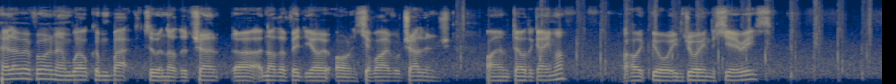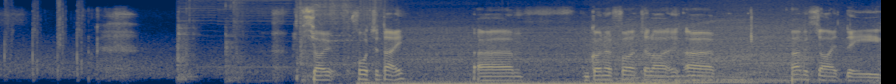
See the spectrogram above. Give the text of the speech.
Hello everyone and welcome back to another uh, another video on Survival Challenge. I am Dell the Gamer. I hope you're enjoying the series. So for today, um, I'm gonna fertilize, uh, herbicide the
